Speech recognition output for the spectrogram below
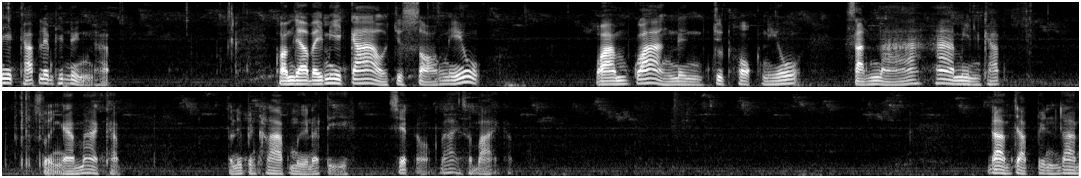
มีดครับ เล่มที่หนึ่งครับ ความยาวใบมีด 9.2 นิ้ว ความกว้าง 1.6 นิ้ว สันหนา 5 มิลครับ สวยงามมากครับตัวนี้เป็นคราบมือนาตี เช็ดออกได้สบายครับ ด้ามจับเป็นด้าม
